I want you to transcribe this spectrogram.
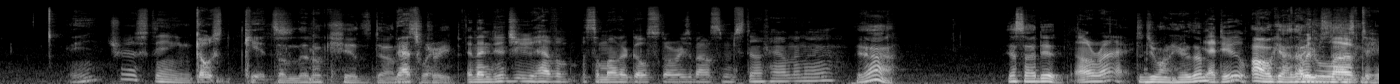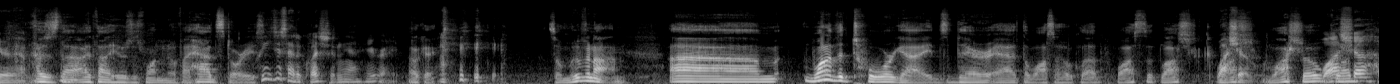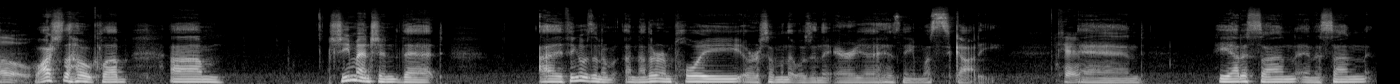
Interesting. Ghost kids. The little kids down That's the where- street. And then did you have a, some other ghost stories about some stuff happening? Huh? Yeah. Yes, I did. All right, Did you want to hear them? I do. Oh, okay. I, I would was love asking- to hear them. I was just, I thought he was just wanting to know if I had stories. He just had a question. Yeah, you're right. Okay. so moving on. Um, one of the tour guides there at the Wassaho Club, Was Wash Washoe. Washoe Club? Washa ho. Wash the Hoe Club. Um, she mentioned that I think it was an, another employee or someone that was in the area. His name was Scotty, Okay. and he had a son, and his son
